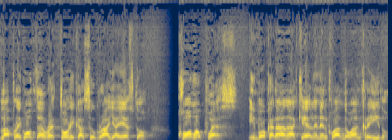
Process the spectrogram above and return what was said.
La pregunta retórica subraya esto. ¿Cómo pues invocarán a aquel en el cual no han creído?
